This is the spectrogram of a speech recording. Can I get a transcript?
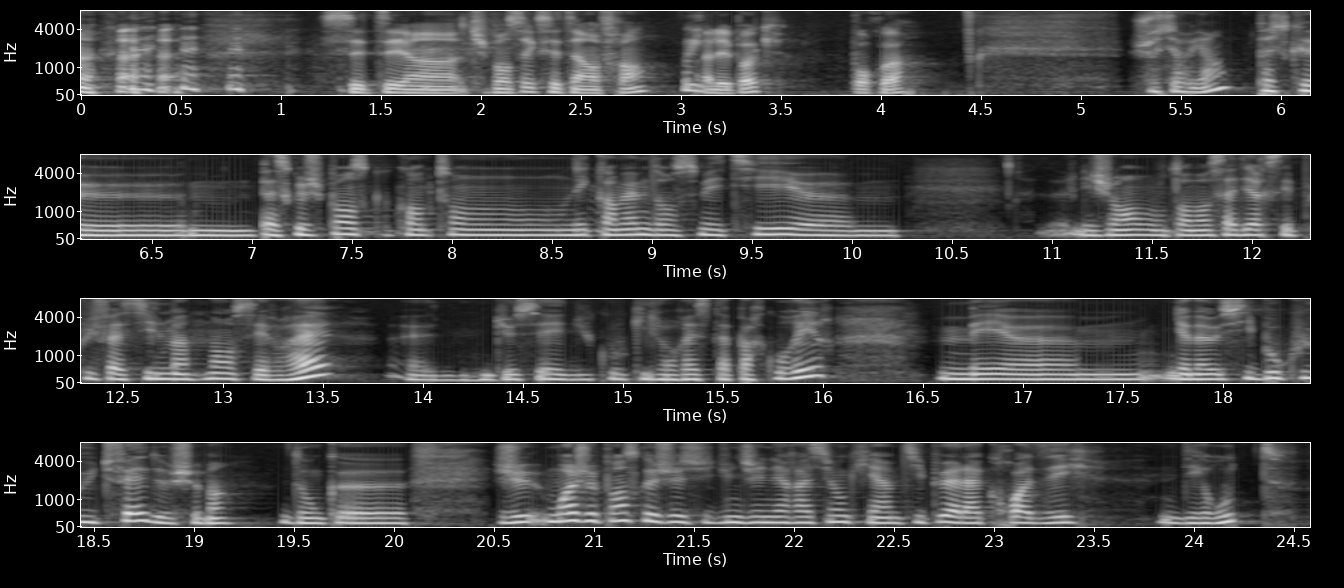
c'était un... Tu pensais que c'était un frein à l'époque? Pourquoi? Je sais rien, parce que, parce que je pense que quand on est quand même dans ce métier, euh, les gens ont tendance à dire que c'est plus facile maintenant, c'est vrai. Euh, Dieu sait du coup qu'il en reste à parcourir, mais euh, il y en a aussi beaucoup eu de faits de chemin. Donc, moi, je pense que je suis d'une génération qui est un petit peu à la croisée des routes,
